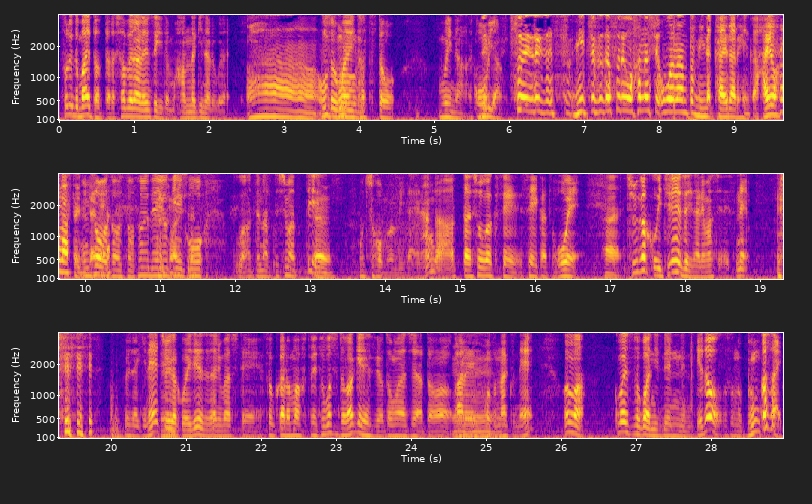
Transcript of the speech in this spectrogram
それで前立ったら喋られんすぎても半泣きになるぐらい。ああ。人の前に立つと、無理な、こうやん。それで、日直がそれを話し終わらんとみんな帰られへんから、早話せみたいな。そうそうそう。それで余計こう、うわってなってしまって、うん、落ち込むみたいなのがあった小学生生活を終え、はい、中学校1年生になりましてですね。藤崎ね、中学校1年生になりまして、そこからまあ普通に過ごしてたわけですよ、友達だと、あれことなくね。まあまあ、小林そこは似てんねんけど、その文化祭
